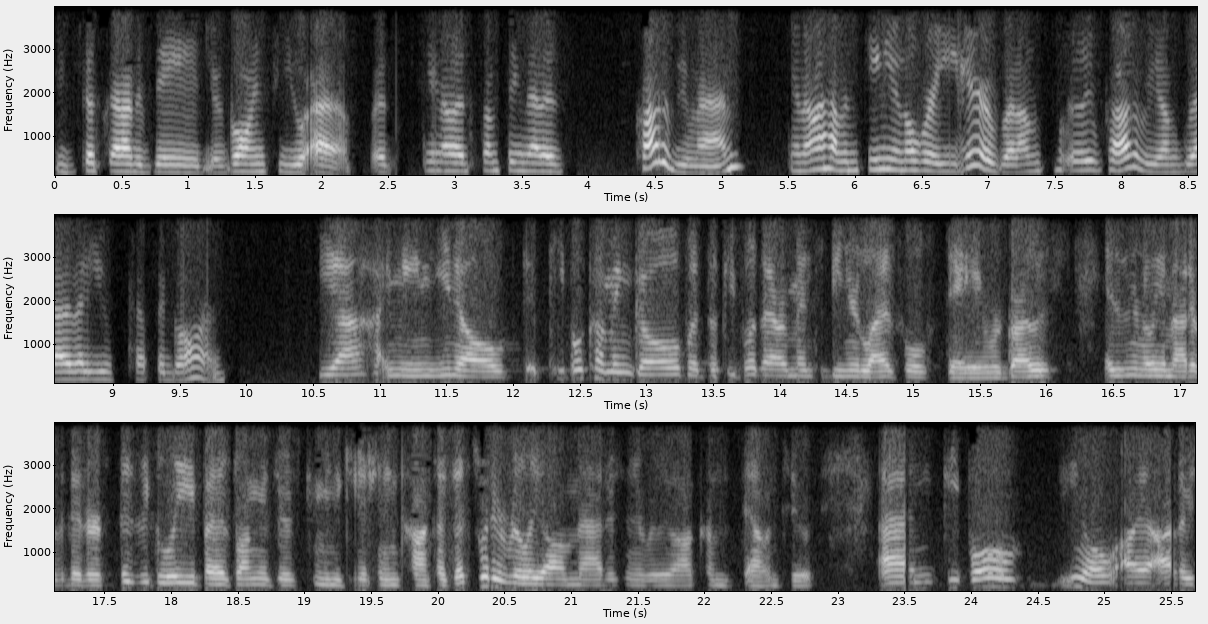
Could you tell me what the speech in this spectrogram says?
you just got out of Dade you're going to UF it's you know it's something that is proud of you man you know, I haven't seen you in over a year, but I'm really proud of you. I'm glad that you've kept it going. Yeah, I mean, you know, people come and go, but the people that are meant to be in your lives will stay, regardless It doesn't really matter if they're physically, but as long as there's communication and contact, that's what it really all matters, and it really all comes down to. And people, you know, are either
